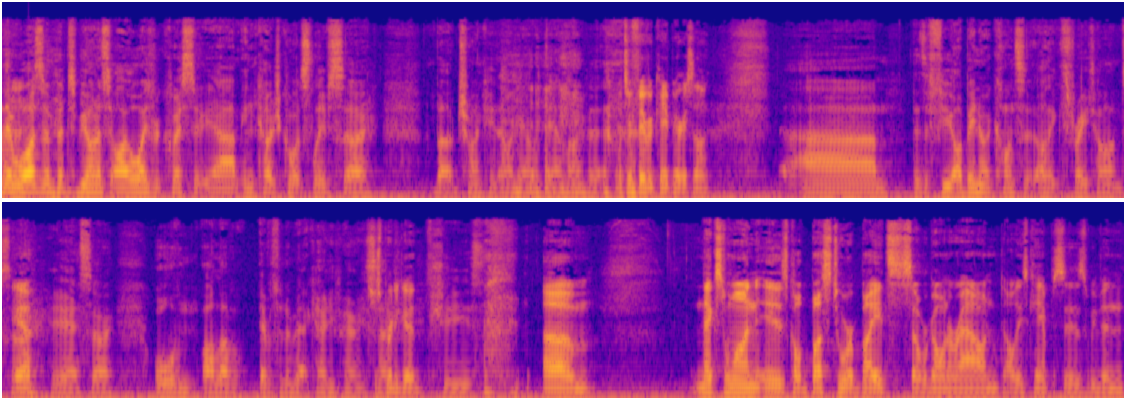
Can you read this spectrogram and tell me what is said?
there different, uh, wasn't. But to be honest, I always request it um, in Coach Court's lips. So, but try and keep that one down down low. But What's your favorite Katy Perry song? Um, there's a few. I've been to a concert, I think, three times. So, Yeah? Yeah. So all of them. I love everything about Katy Perry. She's so pretty good. She is. Um, next one is called Bus Tour Bites. So we're going around all these campuses. We've been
